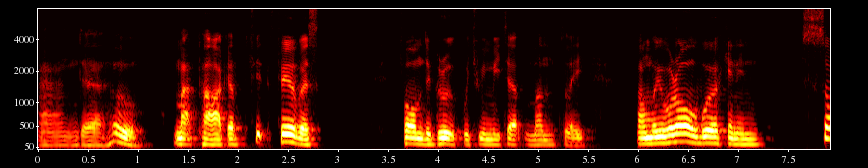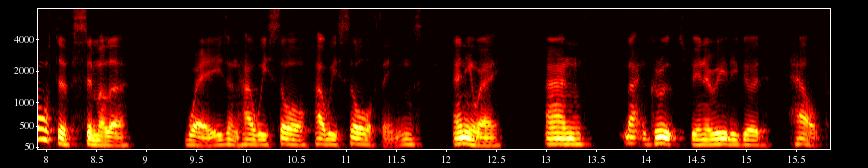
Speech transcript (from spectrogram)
and uh, oh, Matt Parker. A few of us formed a group which we meet up monthly, and we were all working in sort of similar ways and how we saw how we saw things anyway. And that group's been a really good help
